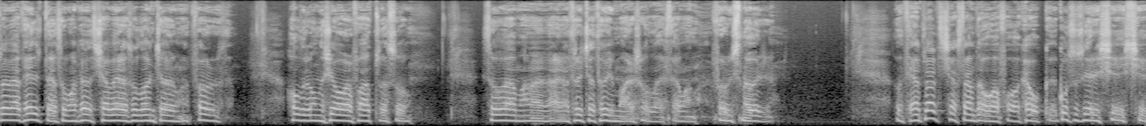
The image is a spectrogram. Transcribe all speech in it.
ved at helta, så man følte ikke være så langt kjører man før. Holder under sjåar så, så var man en, en trutja tøymar, så da man får snøret. Og det er blad ikke standa og å få kåk. Gossus er ikke, ikke,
